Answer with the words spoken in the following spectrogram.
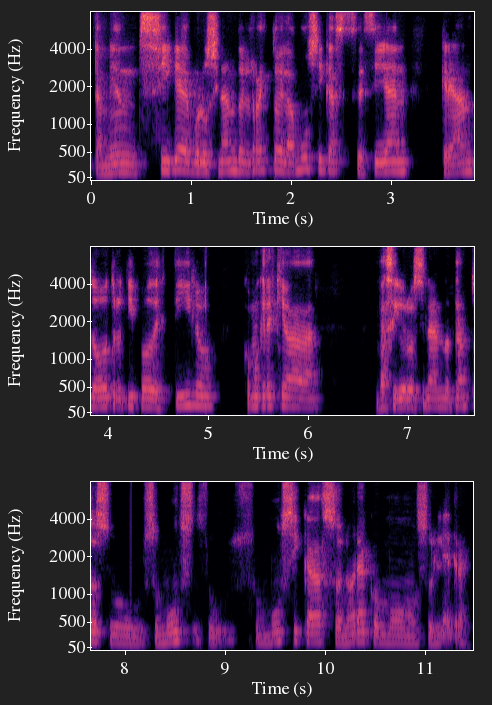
también sigue evolucionando el resto de la música, se sigan creando otro tipo de estilo? ¿Cómo crees que va, va a seguir evolucionando tanto su, su música sonora como sus letras?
